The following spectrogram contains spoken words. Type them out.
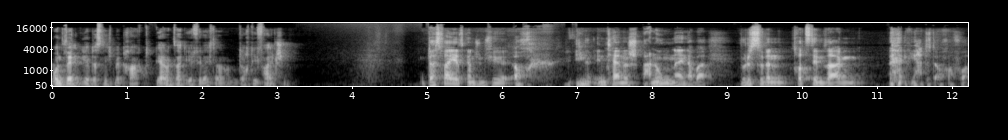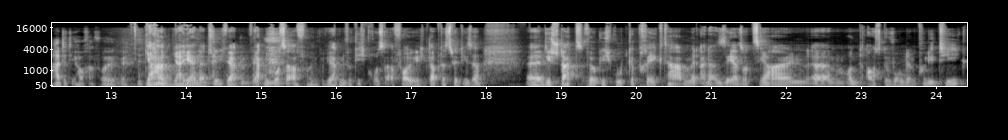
Und wenn ihr das nicht mittragt, ja, dann seid ihr vielleicht doch die Falschen. Das war jetzt ganz schön viel, auch interne Spannung. Nein, aber würdest du dann trotzdem sagen, ihr hattet, auch, hattet ihr auch Erfolge? Ja, ja, ja, natürlich. Wir hatten, wir hatten große Erfolge. Wir hatten wirklich große Erfolge. Ich glaube, dass wir diese, äh, die Stadt wirklich gut geprägt haben mit einer sehr sozialen ähm, und ausgewogenen Politik,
